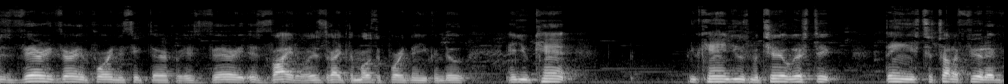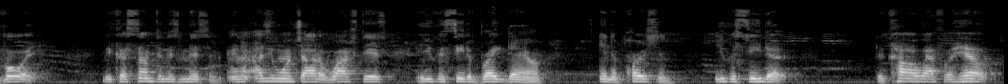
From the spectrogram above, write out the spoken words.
is very, very important to seek therapy. It's very, it's vital. It's like the most important thing you can do. And you can't, you can't use materialistic things to try to fill that void because something is missing. And I just want y'all to watch this and you can see the breakdown in the person. You can see the the call out for help.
